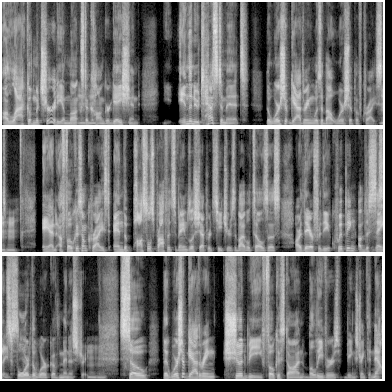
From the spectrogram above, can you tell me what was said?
a lack of maturity amongst Mhm. a congregation. In the New Testament, the worship gathering was about worship of Christ Mm-hmm. and a focus on Christ. And the apostles, prophets, evangelists, shepherds, teachers, the Bible tells us, are there for the equipping of the, saints, saints, for the work of ministry. Mm-hmm. So the worship gathering should be focused on believers being strengthened. Now,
